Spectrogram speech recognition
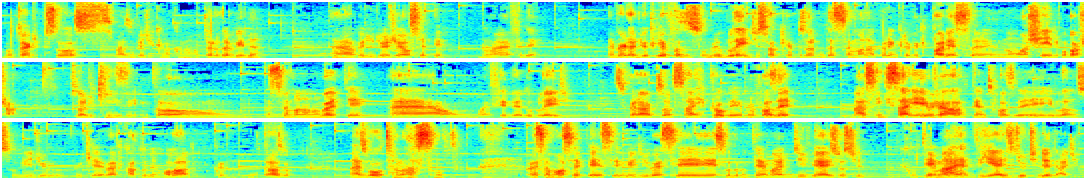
Boa tarde, pessoas. Mais um vídeo aqui no canal Roteiro da Vida. Ah, o vídeo de hoje é o CP, não é FD. Na verdade, eu queria fazer sobre o Blade, só que o episódio da semana, por incrível que pareça, não achei ele pra baixar. Episódio 15. Então, essa semana não vai ter é, um FD do Blade. Esperar o episódio sair pra eu ver pra fazer. Mas assim que sair, eu já tento fazer e lanço o vídeo, porque vai ficar tudo enrolado, porque atrasou. Mas voltando ao assunto o nosso EP esse vídeo vai ser sobre um tema de viés de utilidade. O tema é viés de utilidade.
